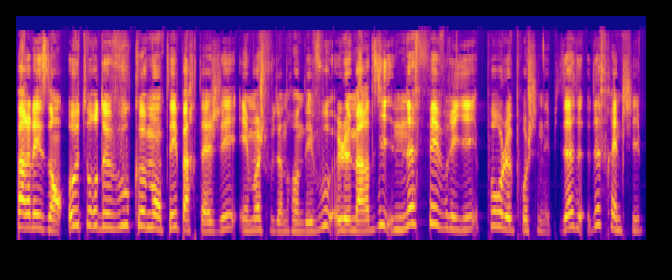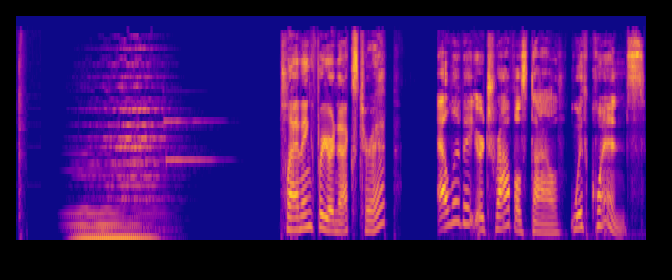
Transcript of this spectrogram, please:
Parlez-en autour de vous, commentez, partagez. Et moi, je vous donne rendez-vous le mardi 9 février pour le prochain épisode de Friendship. Planning for your next trip? Elevate your travel style with Quince.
